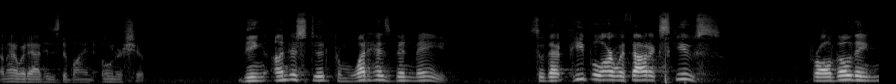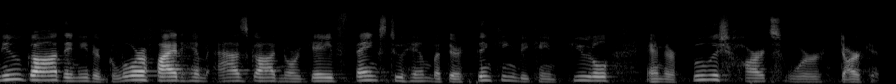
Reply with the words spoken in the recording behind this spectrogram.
and I would add his divine ownership being understood from what has been made, so that people are without excuse. For although they knew God, they neither glorified him as God nor gave thanks to him, but their thinking became futile and their foolish hearts were darkened.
